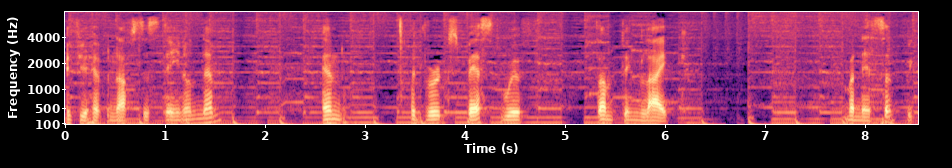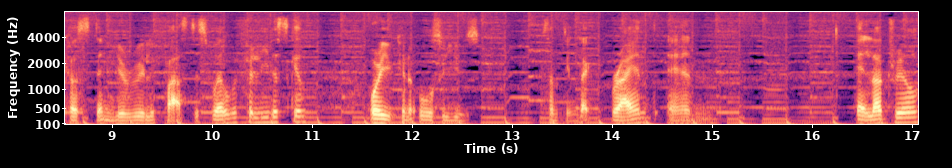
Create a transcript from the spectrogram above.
if you have enough sustain on them and it works best with something like Vanessa because then you're really fast as well with a leader skill or you can also use something like Bryant and Eladriel.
